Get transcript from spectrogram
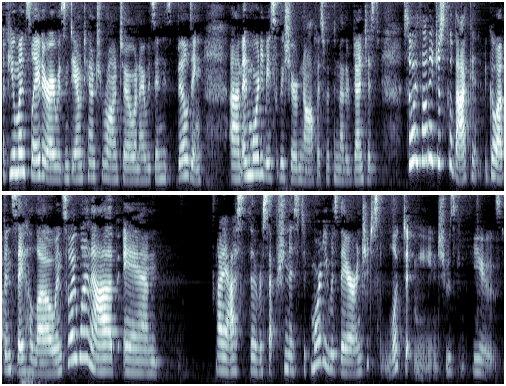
A few months later, I was in downtown Toronto and I was in his building, um, and Morty basically shared an office with another dentist. So I thought I'd just go back and go up and say hello. And so I went up and I asked the receptionist if Morty was there, and she just looked at me and she was confused.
